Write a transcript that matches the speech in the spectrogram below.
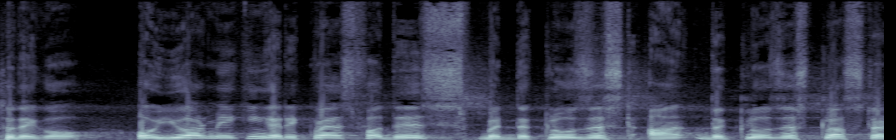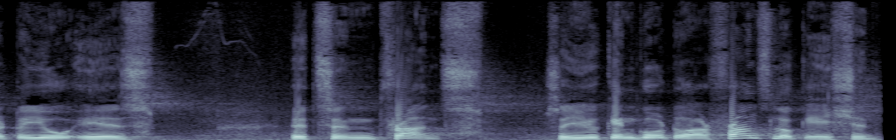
So they go, oh, you are making a request for this, but the closest, uh, the closest cluster to you is, it's in France. So you can go to our France location.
